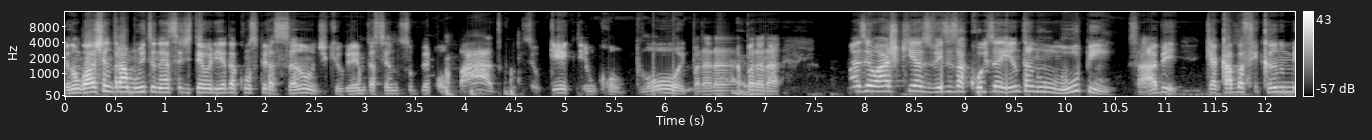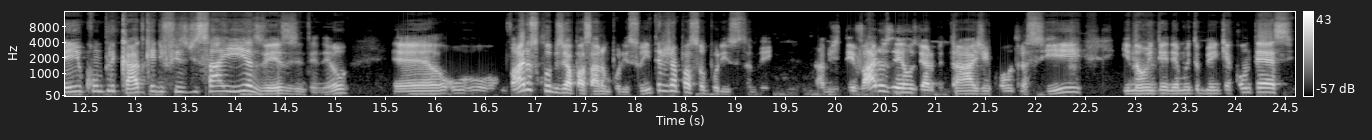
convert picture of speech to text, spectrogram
Eu não gosto de entrar muito nessa de teoria da conspiração, de que o Grêmio está sendo super roubado, não sei o quê, que tem um complô e parará, é. parará. Mas eu acho que às vezes a coisa entra num looping, sabe? Que acaba ficando meio complicado, que é difícil de sair às vezes, entendeu? É, o, vários clubes já passaram por isso, o Inter já passou por isso também sabe? De ter vários erros de arbitragem contra si e não entender muito bem o que acontece.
